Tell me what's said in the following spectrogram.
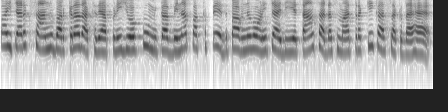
ਭਾਈਚਾਰਕ ਸਾਂਝ ਨੂੰ ਬਰਕਰਾਰ ਰੱਖਦੇ ਆਪਣੀ ਯੋਗ ਭੂਮਿਕਾ ਬਿਨਾਂ ਪੱਖ ਭੇਦਭਾਵ ਨਿਭਾਉਣੀ ਚਾਹੀਦੀ ਹੈ, ਤਾਂ ਸਾਡਾ ਸਮਾਜ ਤਰੱਕੀ ਕਰ ਸਕਦਾ ਹੈ।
